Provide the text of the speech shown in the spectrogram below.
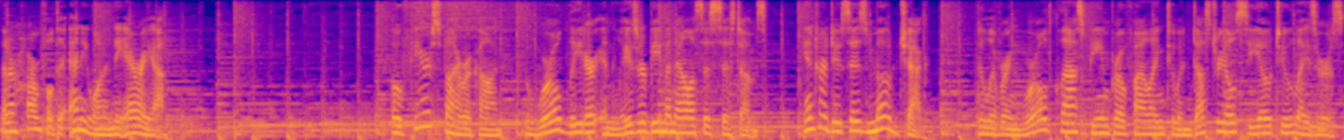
that are harmful to anyone in the area. Ophir Spiricon, the world leader in laser beam analysis systems, introduces ModeCheck, delivering world-class beam profiling to industrial CO2 lasers.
